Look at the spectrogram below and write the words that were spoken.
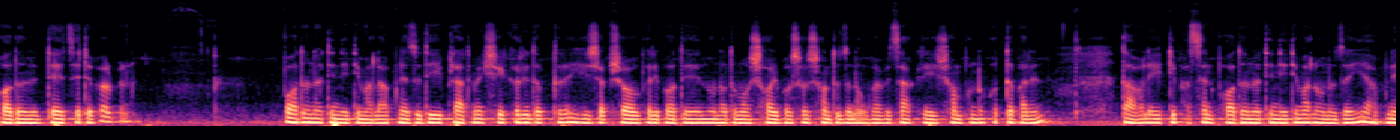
পদোন্নতিতে যেতে পারবেন। পদোন্নতি নীতিমালা, আপনি যদি প্রাথমিক শিক্ষা অধিদপ্তরে হিসাব সহকারী পদে ন্যূনতম ছয় বছর সন্তোষজনকভাবে চাকরি সম্পন্ন করতে পারেন, তাহলে এইটটি পার্সেন্ট পদোন্নতি নীতিমালা অনুযায়ী আপনি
